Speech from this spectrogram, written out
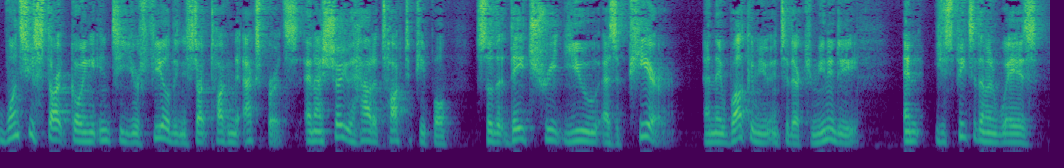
Once you start going into your field and you start talking to experts, and I show you how to talk to people so that they treat you as a peer and they welcome you into their community, and you speak to them in ways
